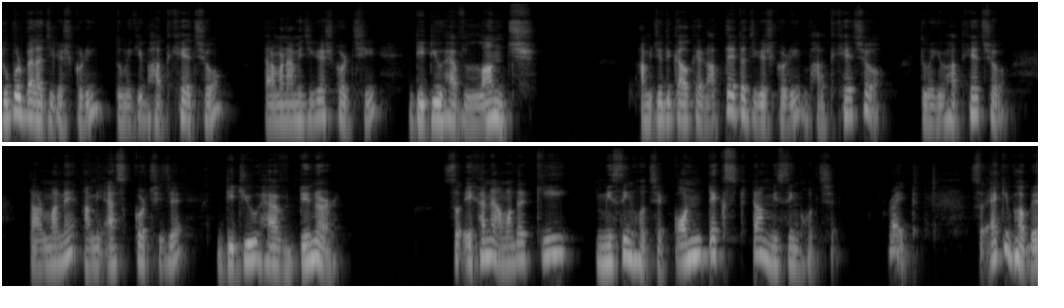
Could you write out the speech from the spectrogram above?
দুপুরবেলা জিজ্ঞেস করি, তুমি কি ভাত খেয়েছো? তার মানে আমি জিজ্ঞেস করছি ডিড ইউ হ্যাভ লাঞ্চ আমি যদি কাউকে রাতে এটা জিজ্ঞেস করি, ভাত খেয়েছো? তুমি কি ভাত খেয়েছো? তার মানে আমি অ্যাস্ক করছি যে did you have dinner so এখানে আমাদের কি মিসিং হচ্ছে কনটেক্সটটা মিসিং হচ্ছে রাইট সো একইভাবে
